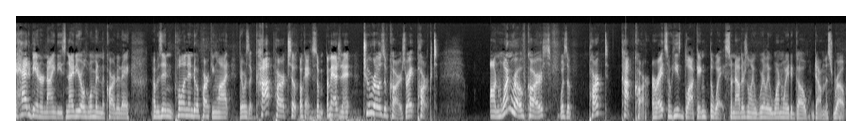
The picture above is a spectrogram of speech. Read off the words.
had to be in her 90s, 90 year old woman in the car today. I was in pulling into a parking lot. There was a cop parked. So okay, so imagine it: two rows of cars, right, parked. On one row of cars was a parked cop car. All right, so he's blocking the way. So now there's only really one way to go down this row.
